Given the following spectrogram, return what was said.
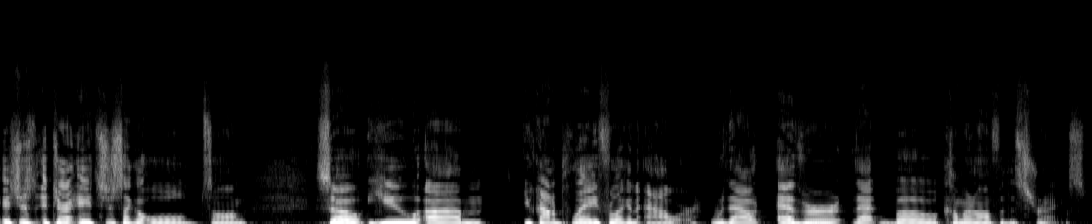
It's just it, it's just like an old song. So you um you kind of play for like an hour without ever that bow coming off of the strings.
